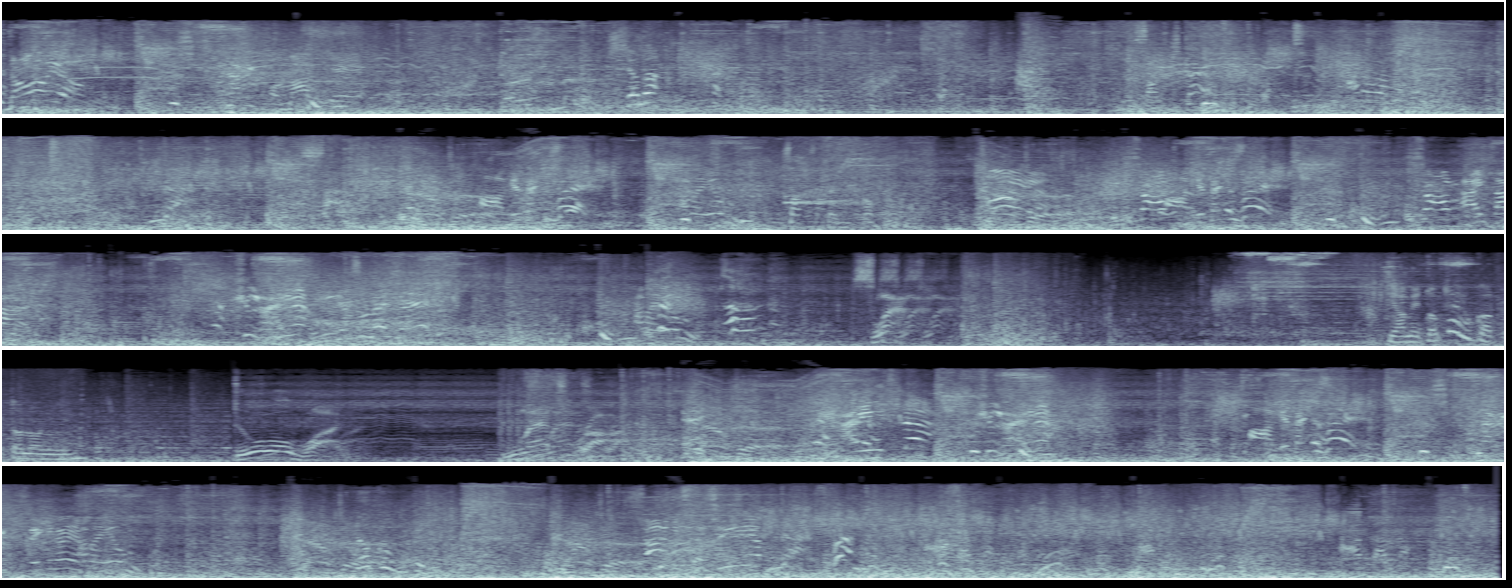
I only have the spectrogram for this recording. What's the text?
よしっかりおまけ First match. 邪魔そっちかあげてくぜ。あらよさっさああげてくぜさあいた。くらいな逃がさないぜ。あらよ Slap. やめときゃよかったのに Duel 1. Let's rock. はい打ちだくらいなあげてくぜしっかり防ぎなやだよどこを見てるサービス終了いかにどうなん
